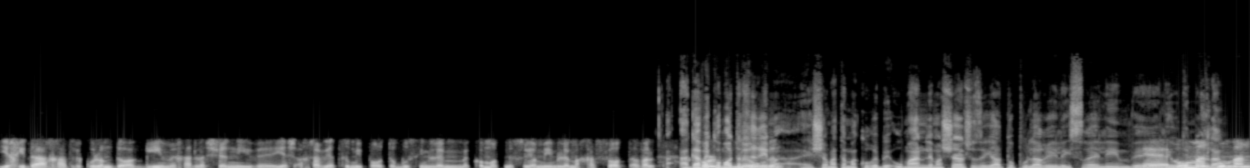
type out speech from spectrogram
יחידה אחת וכולם דואגים אחד לשני, ויש, עכשיו יצאו מפה אוטובוסים למקומות מסוימים, למחסות, אבל... אגב, מקומות מאורגן... אחרים, אה, שמעת מה קורה באומן למשל, שזה יעד פופולרי לישראלים וליהודים אומן, בכלל? אומן,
